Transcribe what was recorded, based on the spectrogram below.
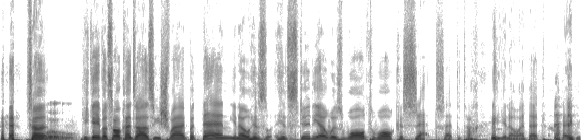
so Whoa. he gave us all kinds of Ozzy swag, but then you know his his studio was wall to wall cassettes at the time. You know at that time,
